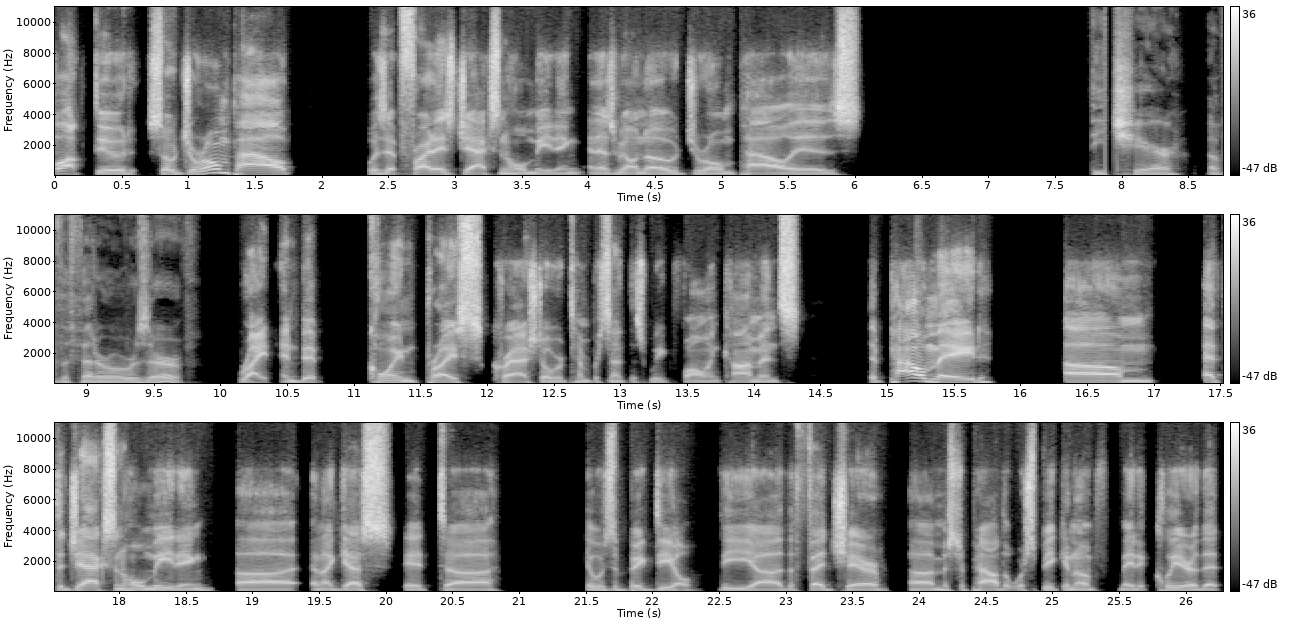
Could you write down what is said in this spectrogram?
fuck, dude? So Jerome Powell was at Friday's Jackson Hole meeting. And as we all know, Jerome Powell is The chair of the Federal Reserve. Right. And Bitcoin price crashed over 10% this week following comments that Powell made um, at the Jackson Hole meeting. Uh, and I guess it uh, it was a big deal. The uh, the Fed chair, uh, Mr. Powell, that we're speaking of, made it clear that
